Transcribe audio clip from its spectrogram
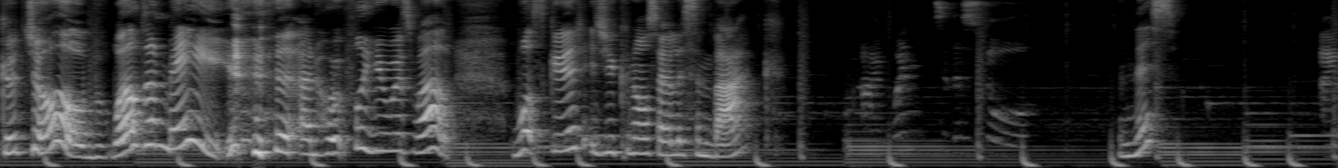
Good job. Well done, me. and hopefully you as well. What's good is you can also listen back. I went to the store. And this? I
